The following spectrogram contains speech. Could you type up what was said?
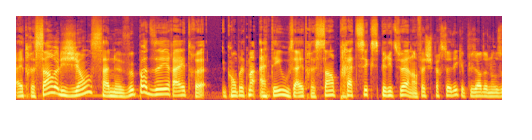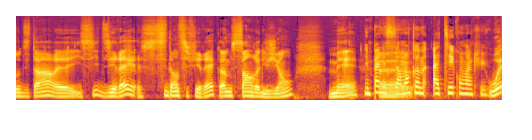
Être sans religion, ça ne veut pas dire être complètement athée ou être sans pratique spirituelle. En fait, je suis persuadé que plusieurs de nos auditeurs euh, ici diraient, s'identifieraient comme sans religion. Mais Mais pas Euh, nécessairement comme athée convaincu. oui,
